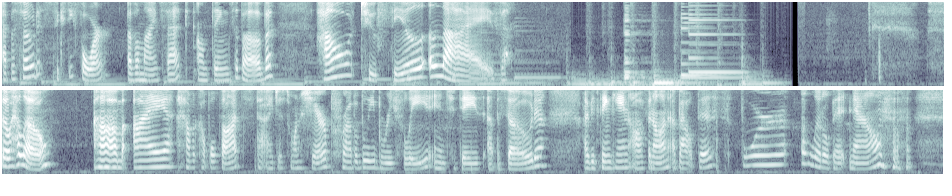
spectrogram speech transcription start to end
episode 64 of A Mindset on Things Above How to Feel Alive. So, hello. Um, I have a couple thoughts that I just want to share, probably briefly, in today's episode. I've been thinking off and on about this for a little bit now.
